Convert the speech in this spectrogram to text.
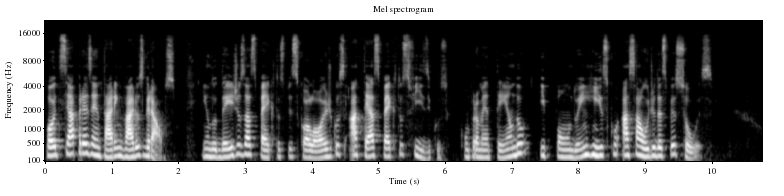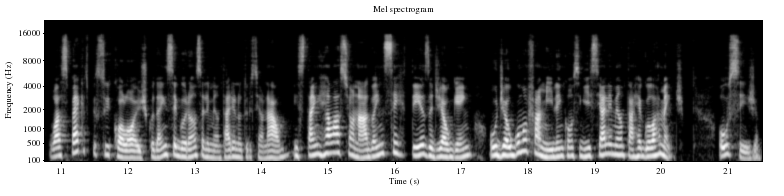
pode se apresentar em vários graus, indo desde os aspectos psicológicos até aspectos físicos, comprometendo e pondo em risco a saúde das pessoas. O aspecto psicológico da insegurança alimentar e nutricional está relacionado à incerteza de alguém ou de alguma família em conseguir se alimentar regularmente, ou seja,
